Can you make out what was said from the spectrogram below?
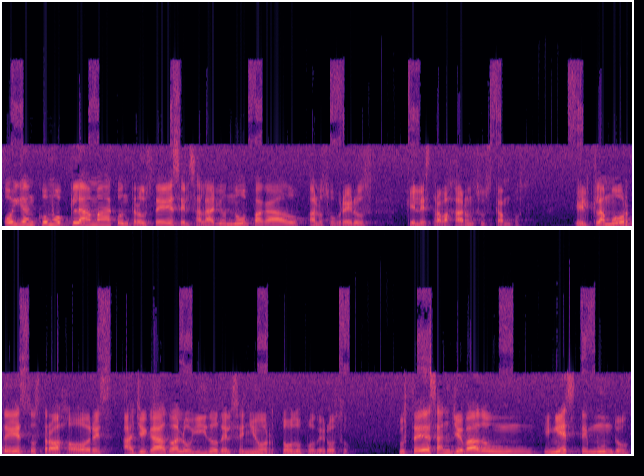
Oigan cómo clama contra ustedes el salario no pagado a los obreros que les trabajaron sus campos. El clamor de estos trabajadores ha llegado al oído del Señor Todopoderoso. Ustedes han llevado en este mundo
